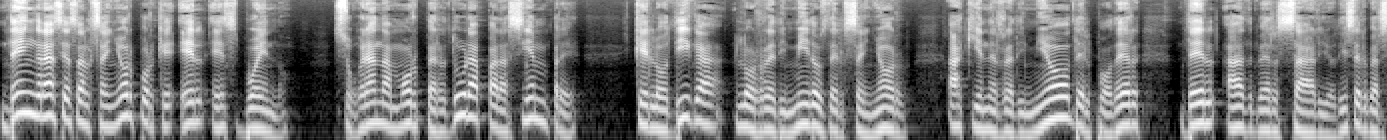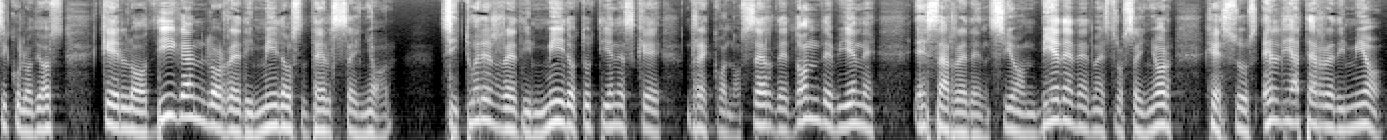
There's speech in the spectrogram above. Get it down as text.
den gracias al Señor porque Él es bueno. Su gran amor perdura para siempre. Que lo diga los redimidos del Señor, a quienes redimió del poder del adversario. Dice el versículo 2, que lo digan los redimidos del Señor. Si tú eres redimido, tú tienes que reconocer de dónde viene esa redención. Viene de nuestro Señor Jesús. Él ya te redimió.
